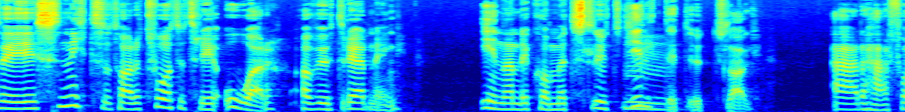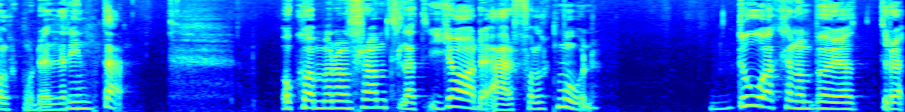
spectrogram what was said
säger i snitt så tar det två till tre år av utredning innan det kommer ett slutgiltigt utslag. Är det här folkmord eller inte? Och kommer de fram till att ja, det är folkmord, då kan de börja dra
